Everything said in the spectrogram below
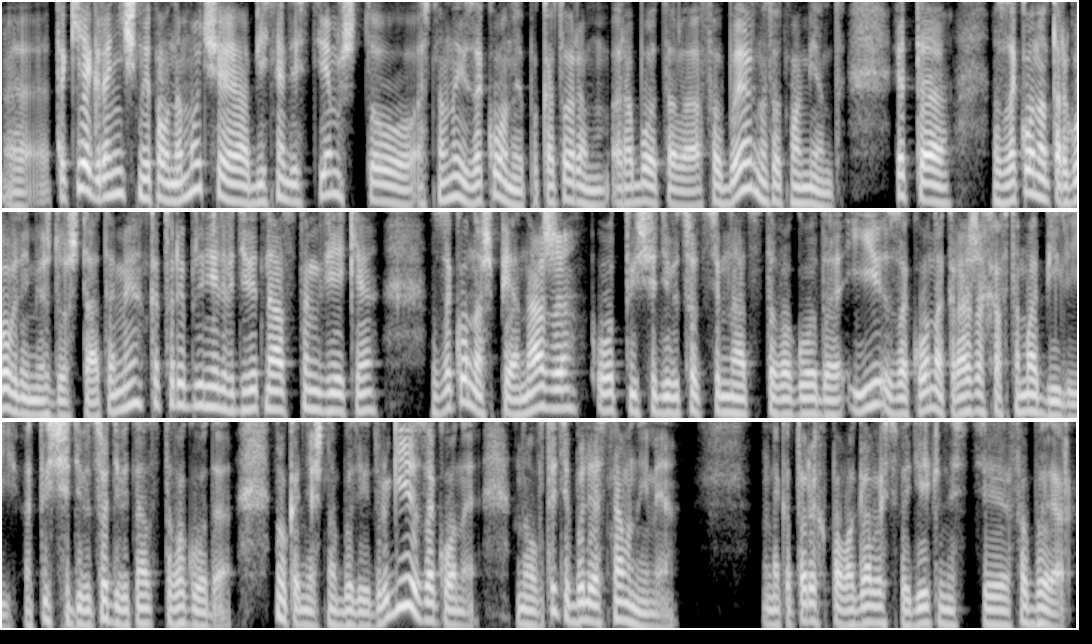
Э, такие ограниченные полномочия объяснялись тем, что основные законы, по которым работала ФБР на тот момент, это закон о торговле между штатами, который приняли в XIX веке, закон о шпионаже от 1917 года и закон о кражах автомобилей от 1919 года. Ну, конечно, были и другие законы, но вот эти были основными на которых полагалась деятельность ФБР.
